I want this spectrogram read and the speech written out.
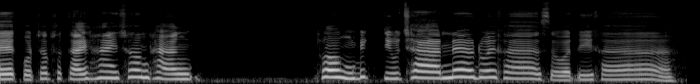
ร์กดชับสกายให้ช่องทาง ช่องบิ๊กจิวชาแนลด้วยค่ะ สวัสดีค่ะ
